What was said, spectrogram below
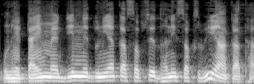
उन्हें टाइम मैगजीन ने दुनिया का सबसे धनी शख्स भी आंका था।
